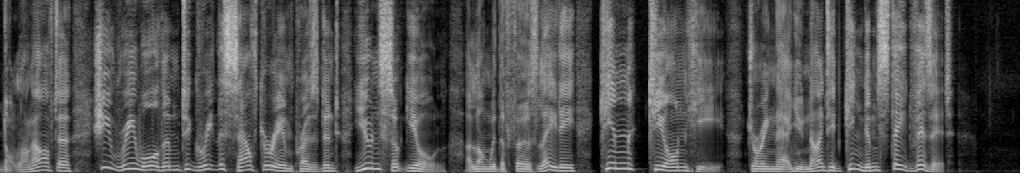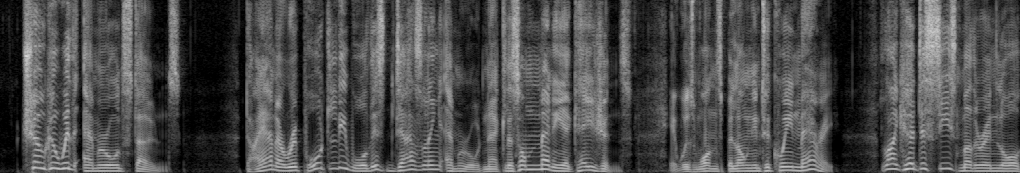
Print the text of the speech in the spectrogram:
Not long after, she re-wore them to greet the South Korean President Yoon Suk Yeol, along with the First Lady Kim Keon Hee, during their United Kingdom state visit. Choker with emerald stones. Diana reportedly wore this dazzling emerald necklace on many occasions. It was once belonging to Queen Mary. Like her deceased mother in law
